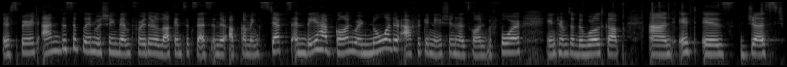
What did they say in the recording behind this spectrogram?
their spirit and discipline, wishing them further luck and success in their upcoming steps. And they have gone where no other African nation has gone before in terms of the World Cup, and it is just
